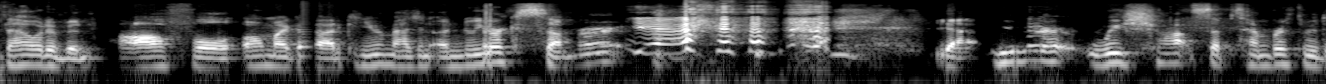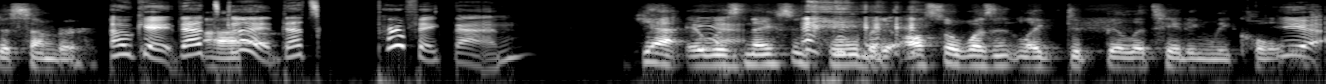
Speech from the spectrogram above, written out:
that would have been awful. Oh my god! Can you imagine a New York summer? Yeah. yeah, we were we shot September through December. Okay, that's uh, good. That's perfect then. Yeah, it yeah. was nice and cool, but it also wasn't like debilitatingly cold. Yeah.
